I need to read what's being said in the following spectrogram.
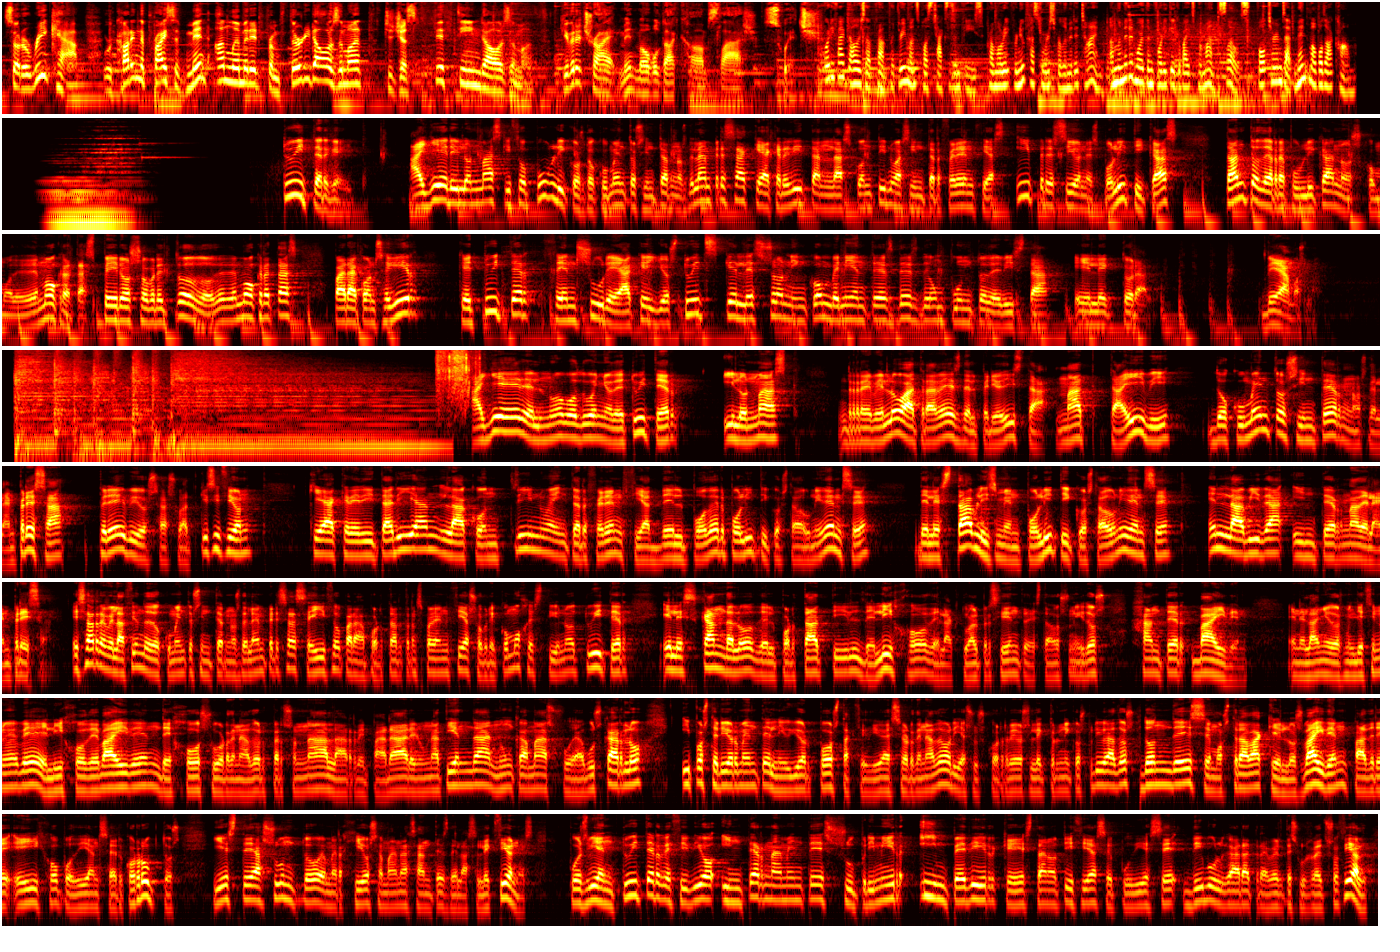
So to recap, we're cutting the price of Mint Unlimited from $30 a month to just $15 a month. Give it a try at mintmobile.com slash switch. $45 upfront for three months plus taxes and fees. Promo rate for new customers for limited time. Unlimited more than 40 gigabytes per month. Slows. Full terms at mintmobile.com. Twittergate. Ayer Elon Musk hizo públicos documentos internos de la empresa que acreditan las continuas interferencias y presiones políticas tanto de republicanos como de demócratas, pero sobre todo de demócratas, para conseguir que Twitter censure aquellos tweets que les son inconvenientes desde un punto de vista electoral. Veámoslo. Ayer el nuevo dueño de Twitter, Elon Musk, reveló a través del periodista Matt Taibbi documentos internos de la empresa previos a su adquisición que acreditarían la continua interferencia del poder político estadounidense, del establishment político estadounidense, en la vida interna de la empresa. Esa revelación de documentos internos de la empresa se hizo para aportar transparencia sobre cómo gestionó Twitter el escándalo del portátil del hijo del actual presidente de Estados Unidos, Hunter Biden. En el año 2019, el hijo de Biden dejó su ordenador personal a reparar en una tienda, nunca más fue a buscarlo y posteriormente el New York Post accedió a ese ordenador y a sus correos electrónicos privados donde se mostraba que los Biden, padre e hijo, podían ser corruptos. Y este asunto emergió semanas antes de las elecciones. Pues bien, Twitter decidió internamente suprimir, impedir que esta noticia se pudiese divulgar a través de su red social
